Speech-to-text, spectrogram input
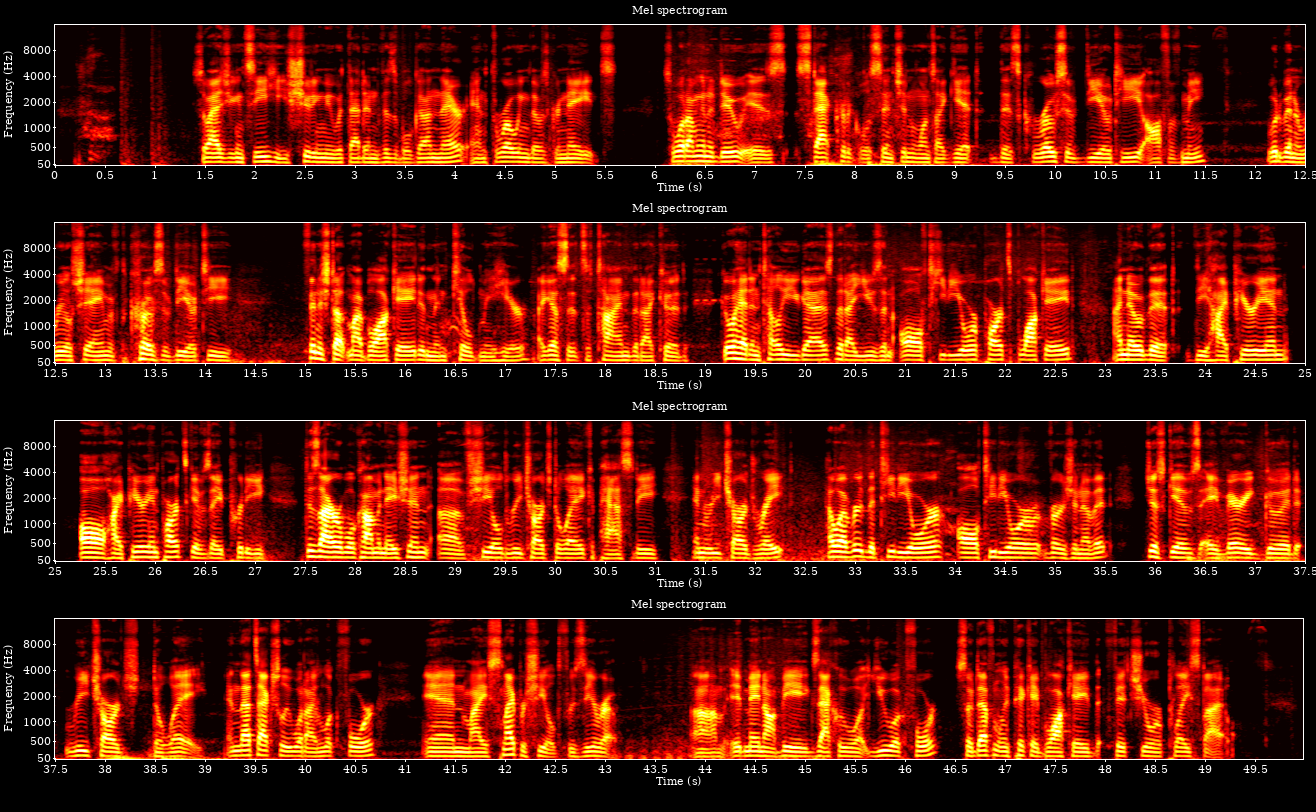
So as you can see, he's shooting me with that invisible gun there and throwing those grenades. So what I'm going to do is stack Critical Ascension once I get this Corrosive DOT off of me. It would have been a real shame if the Corrosive DOT finished up my blockade and then killed me here. I guess it's a time that I could go ahead and tell you guys that I use an all Tediore parts blockade. I know that the Hyperion, all Hyperion parts gives a pretty desirable combination of shield recharge delay, capacity, and recharge rate. However, the Tediore, all Tediore version of it just gives a very good recharge delay. And that's actually what I look for in my sniper shield for zero. Um, it may not be exactly what you look for, so definitely pick a blockade that fits your playstyle.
